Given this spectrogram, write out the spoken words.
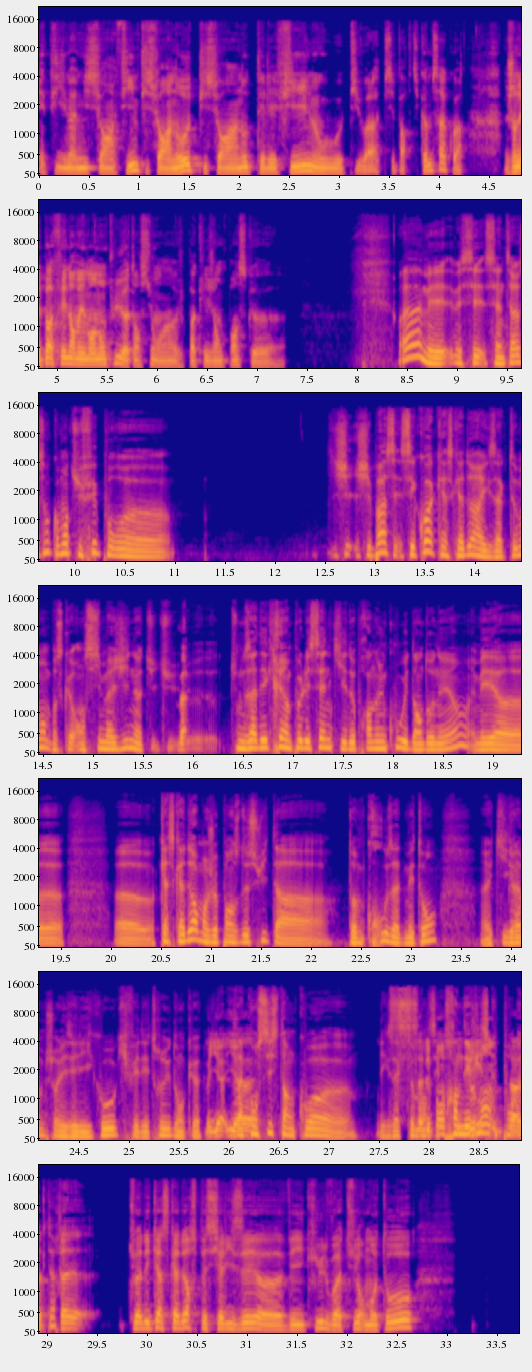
Et puis il m'a mis sur un film, puis sur un autre, puis sur un autre téléfilm, ou et puis voilà, puis c'est parti comme ça, quoi. J'en ai pas fait énormément non plus, attention. Hein, je veux pas que les gens pensent que Ouais, ouais, mais, mais c'est intéressant. Comment tu fais pour. euh, Je sais pas, c'est quoi cascadeur exactement? Parce qu'on s'imagine, tu, tu, Bah. tu nous as décrit un peu les scènes qui est de prendre un coup et d'en donner un, mais euh, euh, cascadeur, moi je pense de suite à Tom Cruise, admettons, euh, qui grimpe sur les hélicos, qui fait des trucs. Donc euh, y a- ça consiste en quoi euh, exactement? Ça prendre des risques pour l'acteur? Tu as des cascadeurs spécialisés euh, véhicules, voitures, motos.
